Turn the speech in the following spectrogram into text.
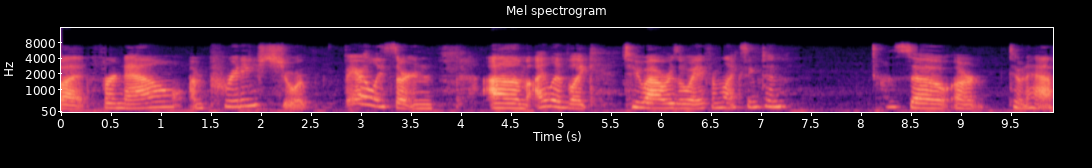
but for now, I'm pretty sure, fairly certain, um, I live like two hours away from Lexington, so, or two and a half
